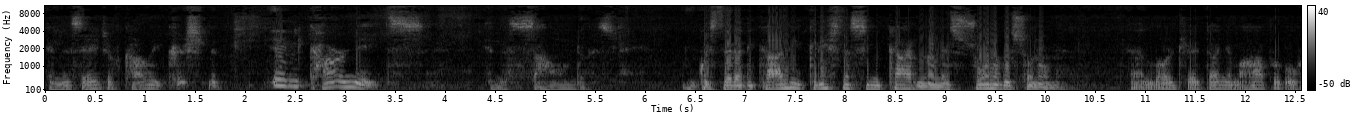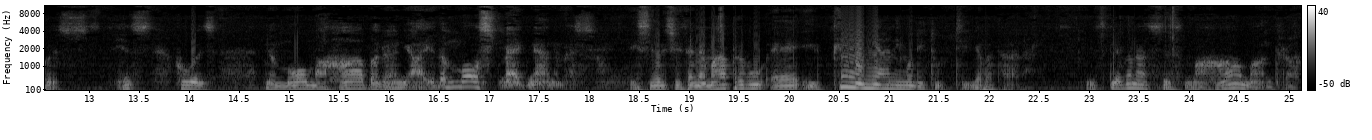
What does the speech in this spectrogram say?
In this age of Kali, Krishna incarnates in the sound of his name. In queste radicali Krishna si incarna nel suono del suo nome. And Lord Chaitanya Mahaprabhu, who is, his, who is Namo Mahabharanyaya, the most magnanimous. Il Signore Chaitanya Mahaprabhu è il più magnanimo di tutti gli avatar. He's given us this Maha Mantra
